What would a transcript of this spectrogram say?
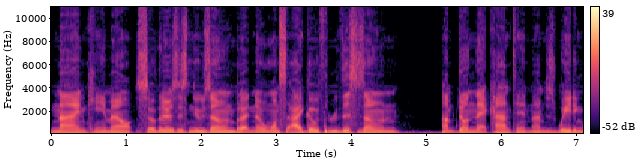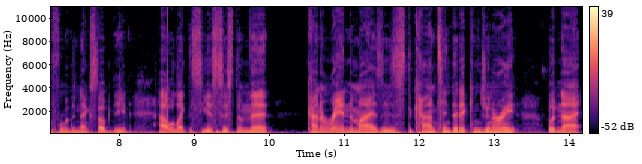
9 came out, so there's this new zone, but I know once I go through this zone, I'm done that content and I'm just waiting for the next update. I would like to see a system that kind of randomizes the content that it can generate, but not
